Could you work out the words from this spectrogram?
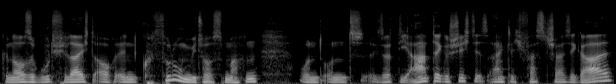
genauso gut vielleicht auch in Cthulhu-Mythos machen. Und, und wie gesagt, die Art der Geschichte ist eigentlich fast scheißegal.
